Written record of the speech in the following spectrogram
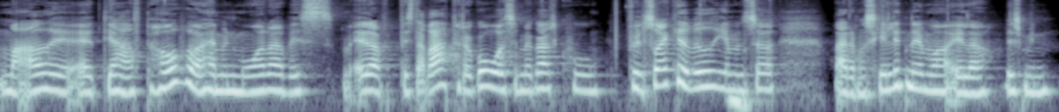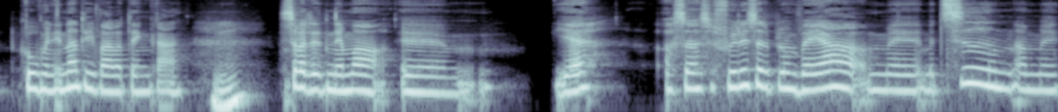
meget, øh, at jeg har haft behov for at have min mor der, hvis, eller hvis der var pædagoger, som jeg godt kunne føle tryghed ved, jamen så var det måske lidt nemmere, eller hvis mine gode veninder, de var der dengang, mm. så var det nemmere. Øh, ja, og så selvfølgelig så er det blevet værre med, med tiden og med,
